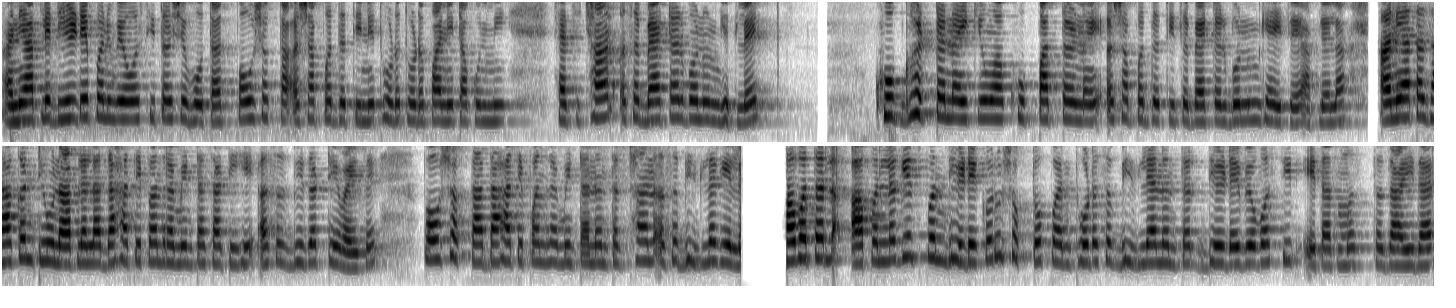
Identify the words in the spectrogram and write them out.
आणि आपले धिरडे पण व्यवस्थित असे होतात. पाहू शकता अशा पद्धतीने थोडं थोडं पाणी टाकून मी ह्याचं छान असं बॅटर बनवून घेतलंय. खूप घट्ट नाही किंवा खूप पातळ नाही अशा पद्धतीचं बॅटर बनवून घ्यायचं आहे आपल्याला. आणि आता झाकण ठेवून आपल्याला दहा ते पंधरा मिनटासाठी हे असंच भिजत ठेवायचं आहे पाहू शकता दहा ते पंधरा मिनटानंतर छान असं भिजलं गेलं हवं तर आपण लगेच पण धिरडे करू शकतो पण थोडंसं भिजल्यानंतर धिरडे व्यवस्थित येतात मस्त जाळीदार.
